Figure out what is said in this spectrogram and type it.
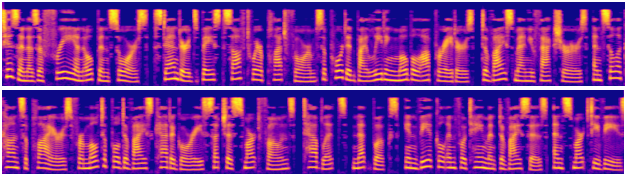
Tizen is a free and open-source, standards-based software platform supported by leading mobile operators, device manufacturers, and silicon suppliers for multiple device categories such as smartphones, tablets, netbooks, in-vehicle infotainment devices, and smart TVs.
